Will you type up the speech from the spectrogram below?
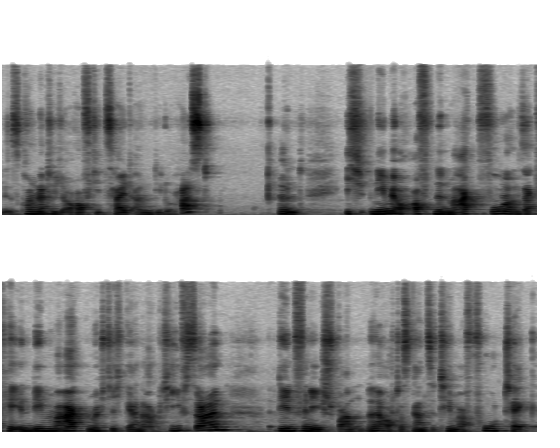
es kommt natürlich auch auf die Zeit an, die du hast. Und ich nehme mir auch oft einen Markt vor und sage, hey, in dem Markt möchte ich gerne aktiv sein den finde ich spannend. Ne? Auch das ganze Thema Food Tech.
